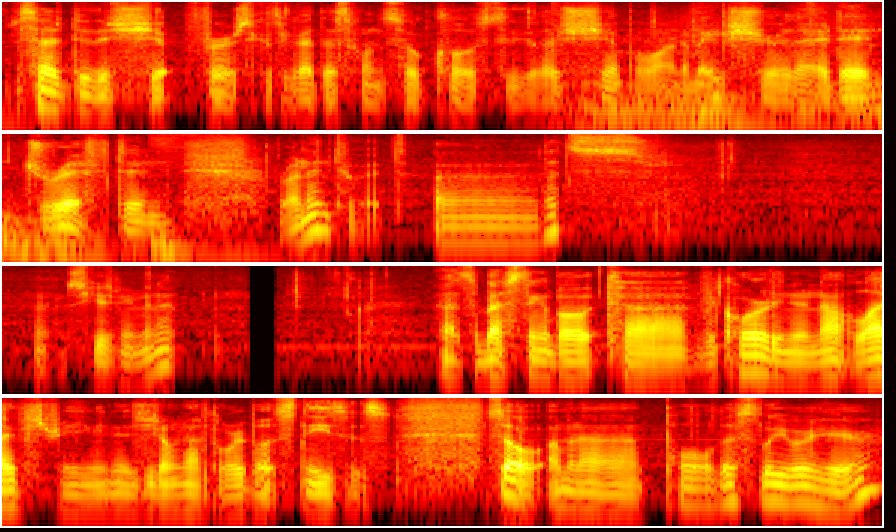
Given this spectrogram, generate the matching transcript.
I decided to do the ship first because I got this one so close to the other ship. I wanted to make sure that I didn't drift and run into it. Uh, let's excuse me a minute. That's the best thing about uh, recording and not live streaming is you don't have to worry about sneezes. So I'm gonna pull this lever here.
